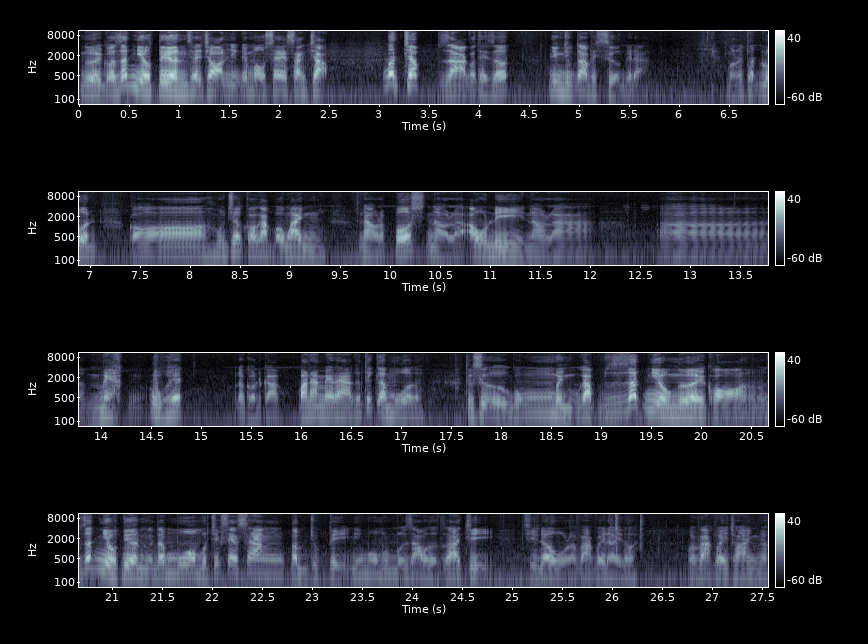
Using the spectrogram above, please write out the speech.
người có rất nhiều tiền sẽ chọn những cái mẫu xe sang trọng. Bất chấp giá có thể rớt, nhưng chúng ta phải sướng cái đã. Mà nói thật luôn, có hôm trước có gặp ông anh nào là Porsche nào là Audi nào là uh, Merc đủ hết. Là còn cả Panamera cứ thích là mua thôi. Thực sự cũng mình cũng gặp rất nhiều người có rất nhiều tiền người ta mua một chiếc xe sang tầm chục tỷ nhưng mua một mớ rau thật ra chỉ chỉ đâu là vác về đấy thôi. Rồi vác về cho anh thôi.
